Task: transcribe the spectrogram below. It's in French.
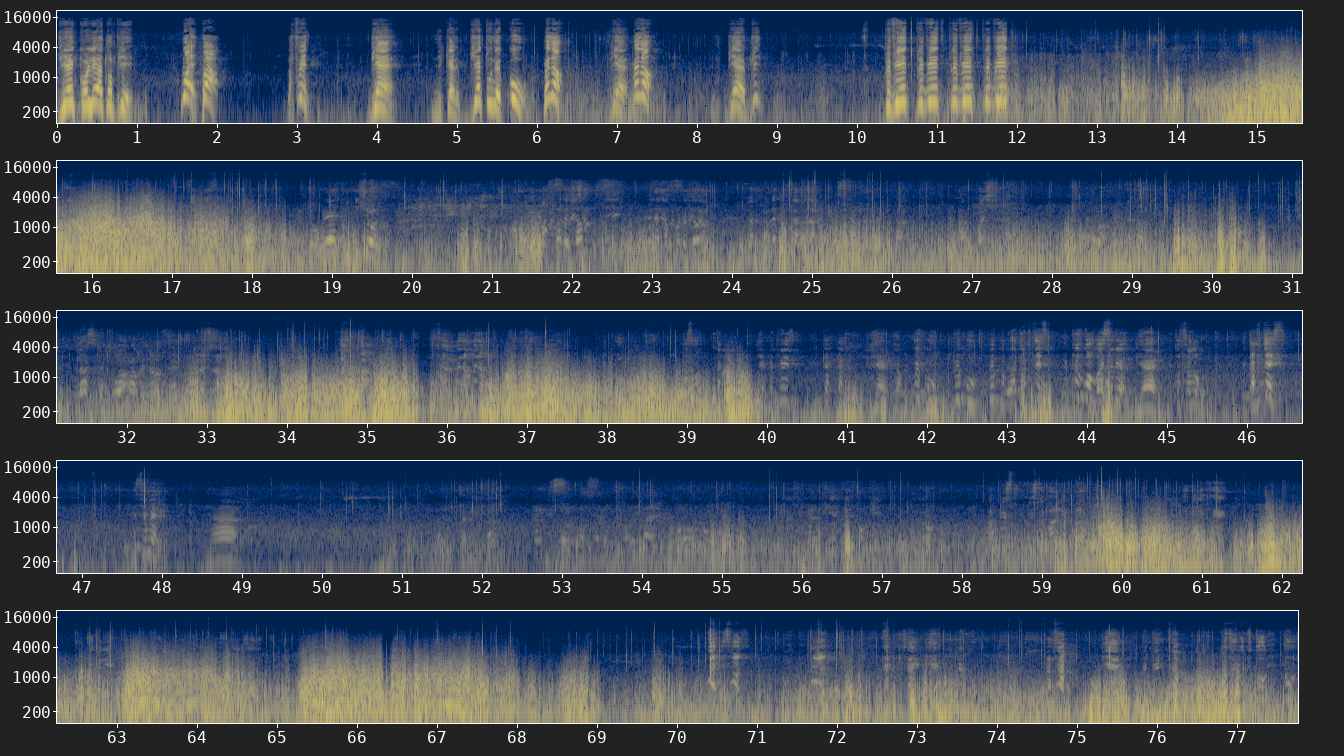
Bien collé à ton pied. Ouais, pas. La fin. Bien. Nickel. Bien tourné. Cours. Maintenant. Bien. Maintenant. Bien. Plus vite, plus vite, plus vite, plus vite. Une chose. Avant le passement des jambes, si vous faites le passement des jambes, vous la prenez comme ça. Là. Là. Là. Wesh. D'accord. Et puis là, c'est le poids en venant, c'est vous le salon. Ouais, pas. Fais, maintenant, maintenant. Bien, maîtrise. Tac, tac. Bien, bien. Plus court, plus court, plus court. À ta bien. Et salon. Ça veut dire quoi Quand il sort ton salon, il va être court, court, court. Tu gardes bien près de ton pied. D'accord Il va plus, plus le ballon de loin. Tu dois le faire. Tu dois le Ouais, explose Tac, ça y est, bien. La frappe Bien. Maintenant, frappe. Continue, continue, tourne, tourne.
